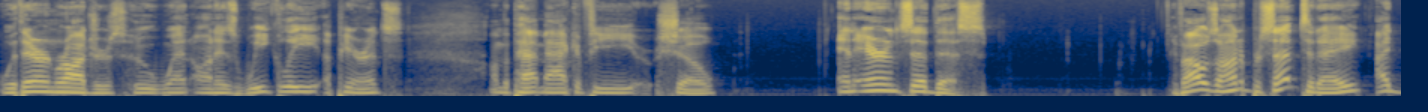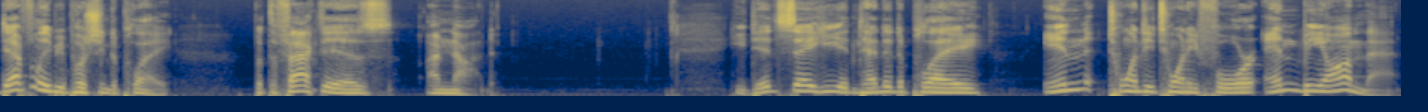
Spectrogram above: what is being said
with Aaron Rodgers, who went on his weekly appearance on the Pat McAfee show. And Aaron said this If I was 100% today, I'd definitely be pushing to play. But the fact is, I'm not. He did say he intended to play in 2024 and beyond that,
